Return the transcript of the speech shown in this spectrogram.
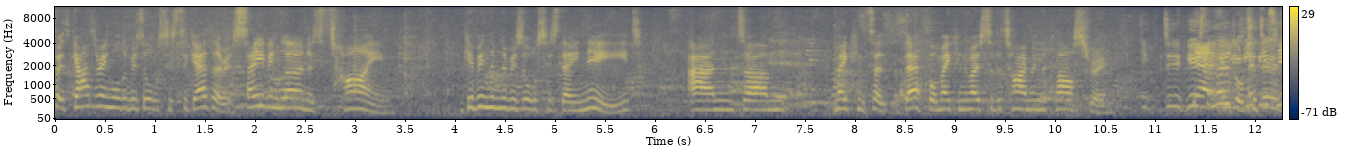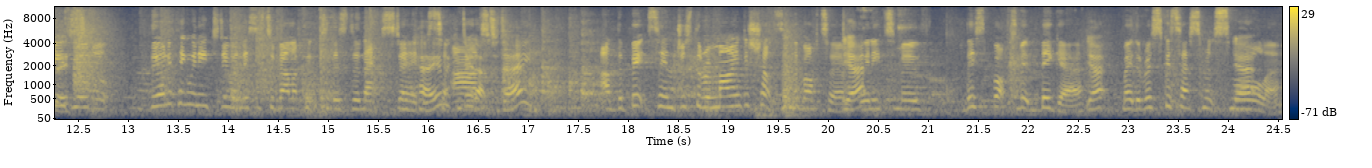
So it's gathering all the resources together, it's saving learners time, giving them the resources they need, and um, making, so therefore making the most of the time in the classroom. Do you use yeah, the Moodle to do this? Moodle. The only thing we need to do in this is develop it to this the next stage. Okay, we can do that today. Add the bits in, just the reminder shots in the bottom. Yeah. We need to move this box a bit bigger, yeah. make the risk assessment smaller. Yeah.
